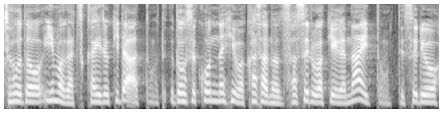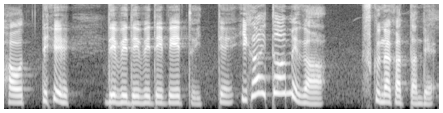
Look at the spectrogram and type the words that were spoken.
ちょうど今が使い時だと思ってどうせこんな日は傘などさせるわけがないと思ってそれを羽織ってデベデベデベと言って意外と雨が少なかったんで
